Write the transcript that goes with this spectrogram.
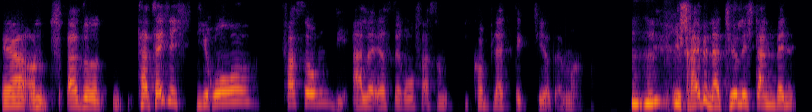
Ja, und also tatsächlich die Rohfassung, die allererste Rohfassung, komplett diktiert immer. Mhm. Ich schreibe natürlich dann, wenn,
